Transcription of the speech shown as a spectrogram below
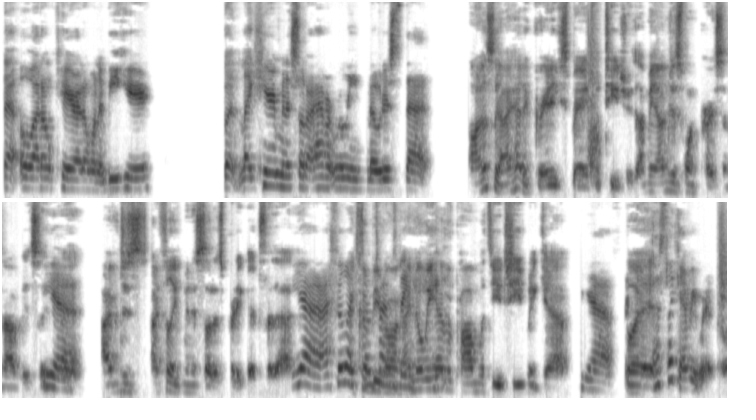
that, oh, I don't care, I don't want to be here. But like here in Minnesota, I haven't really noticed that. Honestly, I had a great experience with teachers. I mean, I'm just one person, obviously. Yeah. I've just, I feel like Minnesota's pretty good for that. Yeah, I feel I like could be wrong. they I know we have a problem with the achievement gap, yeah, but that's like everywhere. though.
